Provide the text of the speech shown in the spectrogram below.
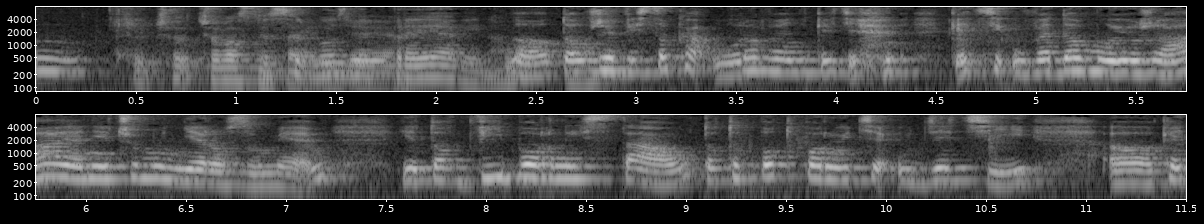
Mm. Čo, čo, čo vlastne to sa rôzne prejavy. No. no to už je vysoká úroveň, keď, keď si uvedomujú, že á, ja niečomu nerozumiem. Je to výborný stav, toto podporujte u detí, e, keď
